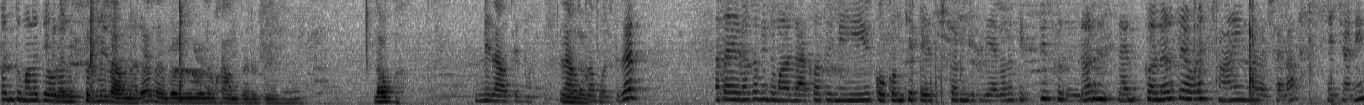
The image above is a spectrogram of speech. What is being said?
पण तुम्हाला तेवढं मिक्सर मी लावणार आहे नंतर मी बोलून काम करत नाही तेव्हा. लावू का? मी लावते मग. लावू का बोलते. तर आता हे बघा मी तुम्हाला दाखवते मी ही कोकमची पेस्ट करून घेतली आहे. बघा किती सुंदर दिसते आणि कलर तर एवढा छान ना रशाला ह्याच्याने.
